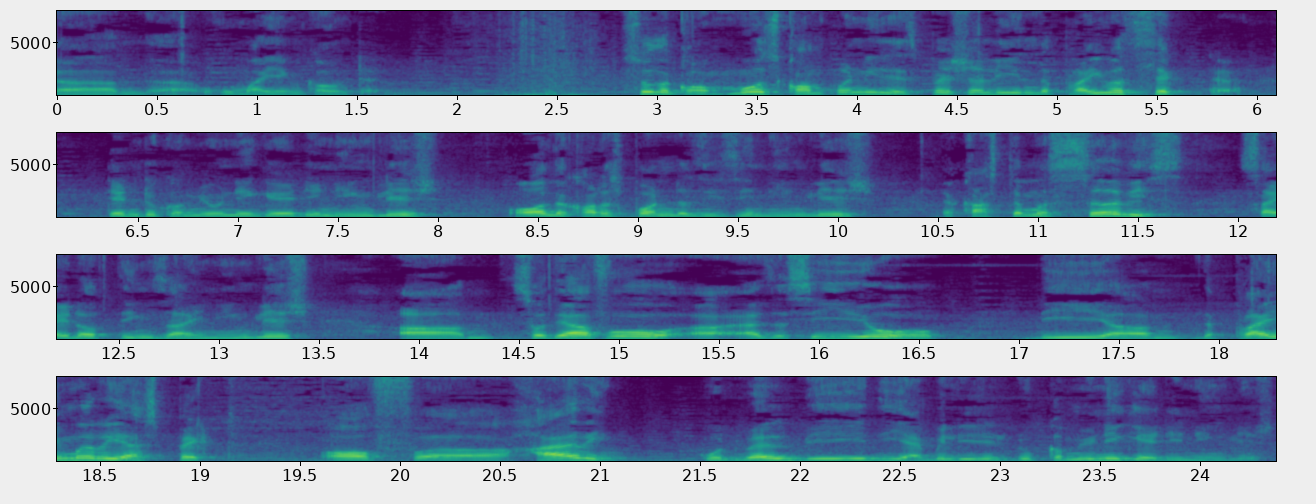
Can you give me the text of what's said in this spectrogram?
um, uh, whom I encountered. So the com- most companies, especially in the private sector, tend to communicate in English. All the correspondence is in English. The customer service side of things are in English. Um, so therefore, uh, as a CEO, the um, the primary aspect of uh, hiring could well be the ability to communicate in English,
